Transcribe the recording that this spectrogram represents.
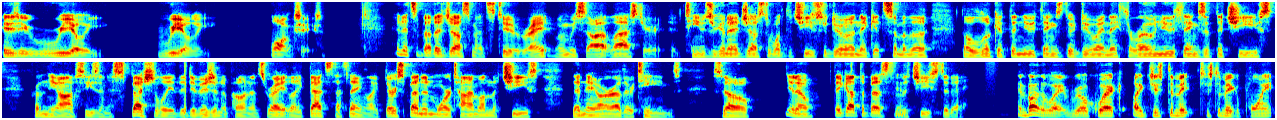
It is a really, really long season. And it's about adjustments too, right? When we saw it last year, teams are going to adjust to what the Chiefs are doing. They get some of the, they'll look at the new things they're doing. They throw new things at the Chiefs from the offseason, especially the division opponents, right? Like that's the thing. Like they're spending more time on the Chiefs than they are other teams. So, you know, they got the best of the Chiefs today. And by the way, real quick, like just to make just to make a point,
